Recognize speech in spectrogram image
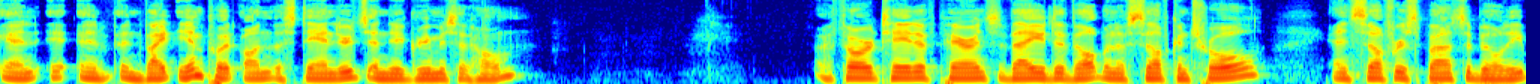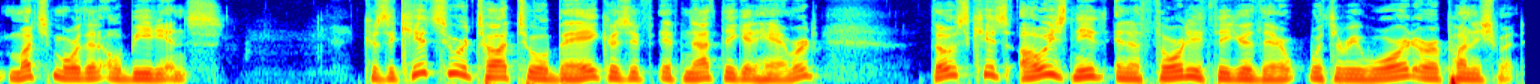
and, and invite input on the standards and the agreements at home. Authoritative parents value development of self control and self responsibility much more than obedience. Because the kids who are taught to obey, because if, if not, they get hammered, those kids always need an authority figure there with a reward or a punishment,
